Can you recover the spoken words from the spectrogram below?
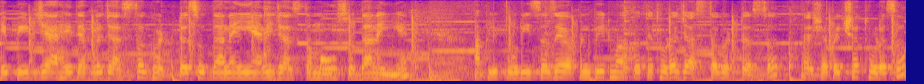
हे पीठ जे आहे ते आपलं जास्त घट्टसुद्धा नाही आहे आणि जास्त मऊसुद्धा नाही आहे आपली पुरीचं जे आपण पीठ मळतो ते थोडं जास्त घट्ट असतं. त्याच्यापेक्षा थोडंसं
